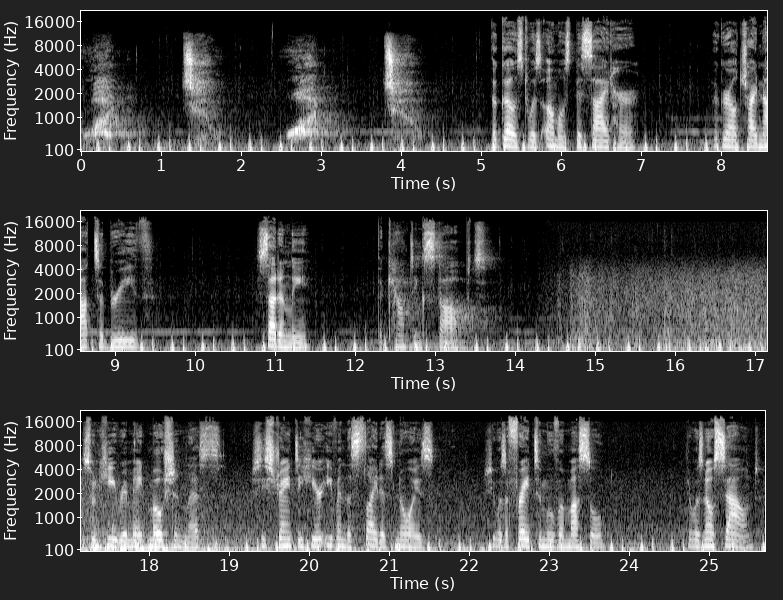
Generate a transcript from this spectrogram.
one, two, one, two. The ghost was almost beside her. The girl tried not to breathe. Suddenly, the counting stopped. Sun Hee remained motionless. She strained to hear even the slightest noise. She was afraid to move a muscle. There was no sound.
